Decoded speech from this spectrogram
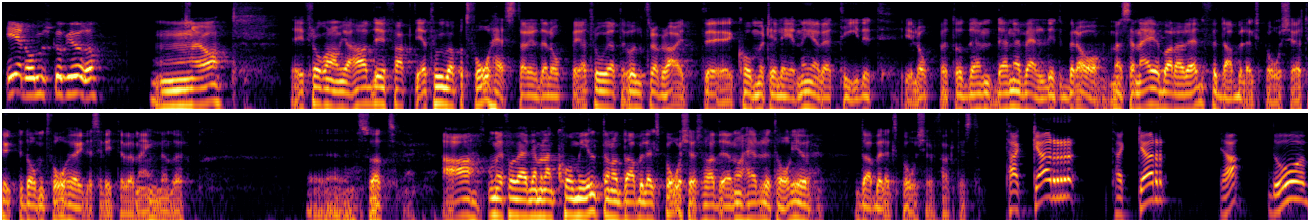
Edholm, hur ska vi göra? Mm, ja, det är frågan om jag hade faktiskt... Jag tror bara på två hästar i det loppet. Jag tror att Ultra Bright eh, kommer till ledningen rätt tidigt i loppet och den, den är väldigt bra. Men sen är jag bara rädd för double exposure. Jag tyckte de två höjde sig lite över mängden där. Eh, så att, ja, om jag får välja mellan Comilton och Double Exposure så hade jag nog hellre tagit Double Exposure faktiskt. Tackar! Tackar! Ja, då...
